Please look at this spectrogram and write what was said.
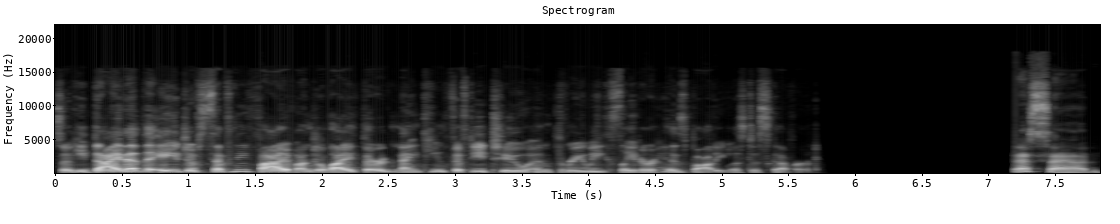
So he died at the age of 75 on July 3rd, 1952, and three weeks later, his body was discovered. That's sad.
